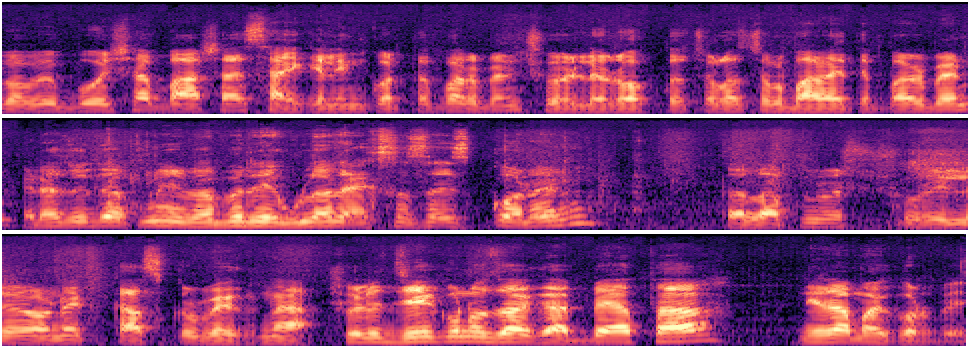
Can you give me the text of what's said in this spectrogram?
এভাবে বৈশা বাসায় সাইকেলিং করতে পারবেন, শরীরে রক্ত চলাচল বাড়াইতে পারবেন। এটা যদি আপনি এভাবে রেগুলার এক্সারসাইজ করেন, তাহলে আপনার শরীরের অনেক কাজ করবে এখানে। শরীরে যে কোনো জায়গায় ব্যথা নিরাময় করবে।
